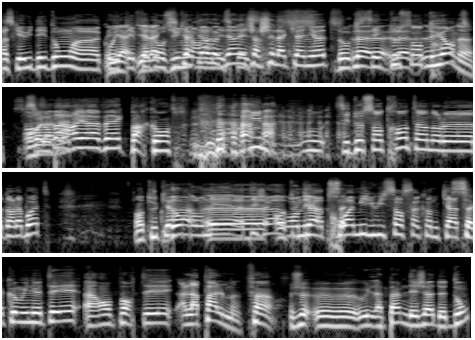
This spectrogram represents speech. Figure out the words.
parce qu'il y a eu des dons euh, qui ont été faits dans une quelqu'un veut bien aller chercher la cagnotte, Donc c'est le- 230. l'urne, on On va la. Pareil avec, par contre. C'est 230 hein, dans, le, dans la boîte? En tout cas, Donc on est euh, déjà on est cas, à sa- 3854. Sa communauté a remporté, la palme enfin, je, euh, la palme déjà de dons,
